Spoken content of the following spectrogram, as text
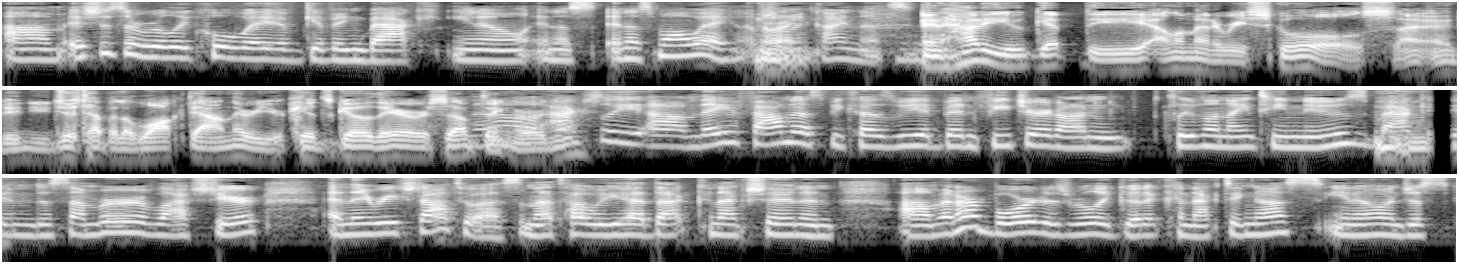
um, it's just a really cool way of giving back, you know, in a s- in a small way of showing kindness. And how do you get the elementary schools? Uh, did you just happen to walk down there? Your kids go there or something? No, or no? actually, um, they found us because we had been featured on Cleveland 19 News back Mm-hmm. in December of last year, and they reached out to us, and that's how we had that connection. And um, and our board is really good at connecting us, you know, and just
